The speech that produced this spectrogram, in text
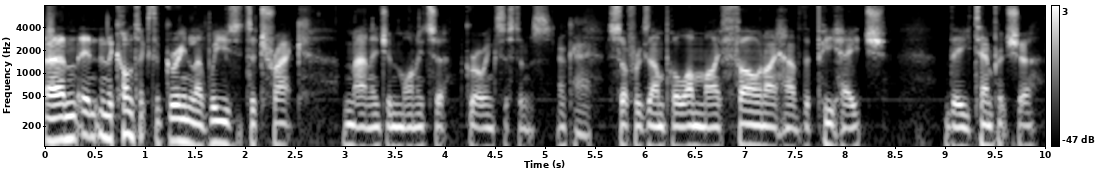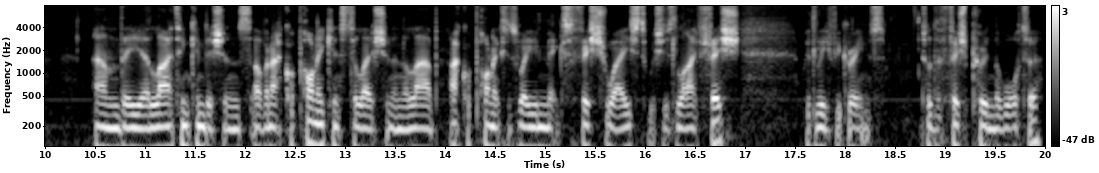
Um, in, in the context of Green Lab, we use it to track, manage, and monitor growing systems. Okay. So, for example, on my phone, I have the pH, the temperature, and the uh, lighting conditions of an aquaponic installation in the lab. Aquaponics is where you mix fish waste, which is live fish, with leafy greens. So the fish poo in the water.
